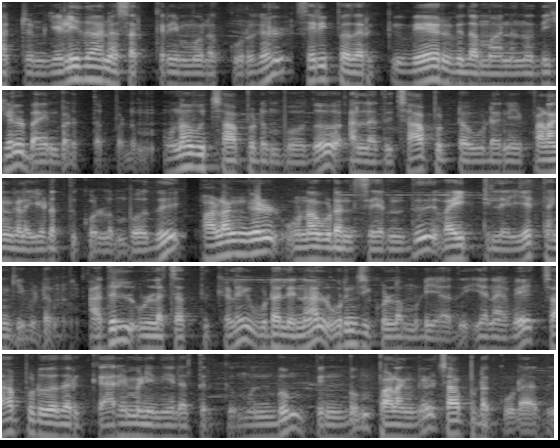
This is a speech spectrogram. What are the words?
மற்றும் எளிதான சர்க்கரை மூலக்கூறுகள் செரிப்பதற்கு வேறு விதமான நொதிகள் பயன்படுத்தப்படும். உணவு சாப்பிடும் போதோ அல்லது சாப்பிட்ட உடனே பழங்களை எடுத்துக்கொள்ளும் போது பழங்கள் உணவுடன் சேர்ந்து வயிற்றிலேயே தங்கிவிடும். அதில் உள்ள சத்துக்களை உடலினால் உறிஞ்சிக்கொள்ள முடியாது. எனவே சாப்பிடுவதற்கு அரை மணி நேரத்திற்கு முன்பும் பின்பும் பழங்கள் சாப்பிடக்கூடாது.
